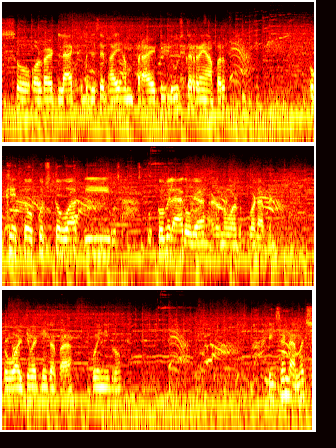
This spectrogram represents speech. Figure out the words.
so all right lag की वजह से भाई हम प्रायोरिटी लूज कर रहे हैं यहाँ पर. ओके okay, तो कुछ तो हुआ कि उस, उसको भी लैग हो गया. I don't know what what happened तो वो अल्टीमेट नहीं कर पाया. कोई नहीं ब्रो डिसेंट डैमेज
